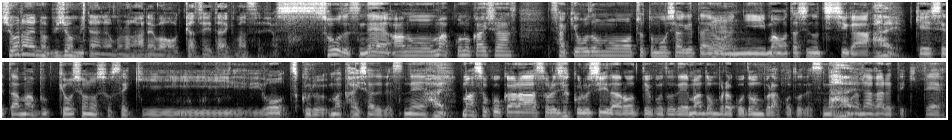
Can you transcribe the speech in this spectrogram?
将来のビジョンみたいなものがあればお聞かせいただけますでしょうか？そうですね。あの、まあ、この会社、先ほどもちょっと申し上げたように、まあ、私の父がはい。経営してた、まあ、仏教書の書籍を作る、まあ、会社でですね、はい。まあ、そこからそれじゃ苦しいだろうっていうことで、まあ、どんぶらこどんぶらことですね、はい。まあ、流れてきて、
